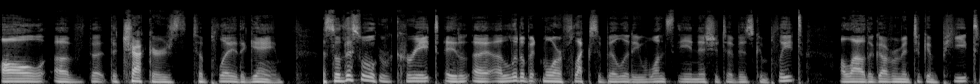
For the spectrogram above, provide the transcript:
all of the, the checkers to play the game. So this will create a, a little bit more flexibility once the initiative is complete, allow the government to compete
